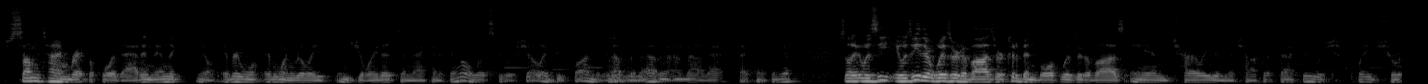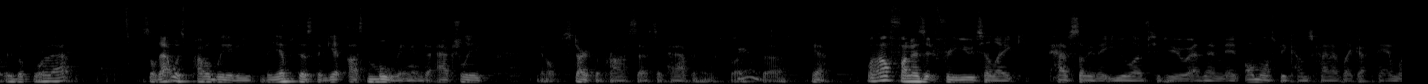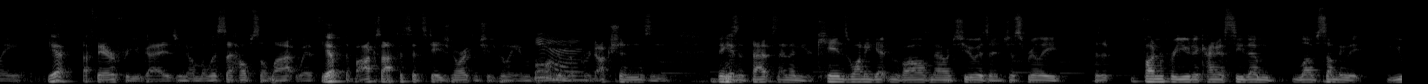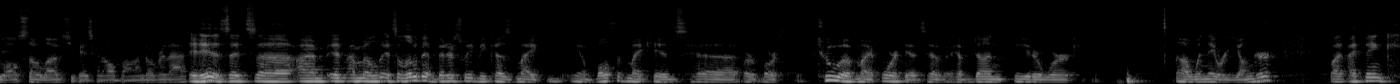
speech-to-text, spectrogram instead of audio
sometime right before that, and then the, you know, everyone everyone really enjoyed it and that kind of thing. Oh, let's do a show. It'd be fun to get up, da, da, da, da, that that kind of thing. Yep. So it was e- it was either Wizard of Oz or it could have been both Wizard of Oz and Charlie and the Chocolate Factory, which played shortly before that. So that was probably the the impetus to get us moving and to actually, you know, start the process of happenings. But True. uh, yeah, Well, how fun is it for you to like have something that you love to do, and then it almost becomes kind of like a family Yeah. affair for you guys. You know, Melissa helps a lot with Yep. the box office at Stage North, and she's really involved in the productions and things like that. That's and then your kids want to get involved now too. Is it just really is it fun for you to kind of see them love something that you also love, so you guys can all bond over that? It is. It's uh, I'm it, I'm a, it's a little bit bittersweet because my you know both of my kids uh, or or two of my four kids have have done theater work uh, when they were younger, but I think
